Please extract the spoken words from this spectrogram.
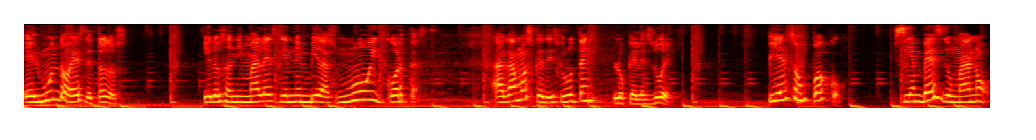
el mundo es de todos y los animales tienen vidas muy cortas. Hagamos que disfruten lo que les dure. Piensa un poco. Si en vez de humano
